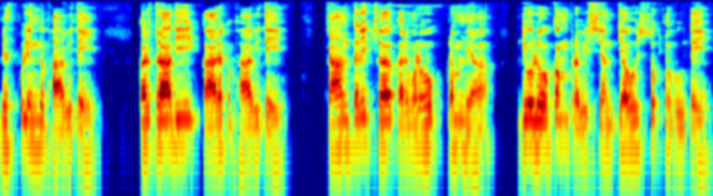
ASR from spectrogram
विस्फुलिंग भाविते, कर्त्रादि कारक भाविते। चांतरिक्ष कर्मणोक्रम्य द्युलोकम प्रविश्यन्त्यौ सूक्ष्मभूते।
